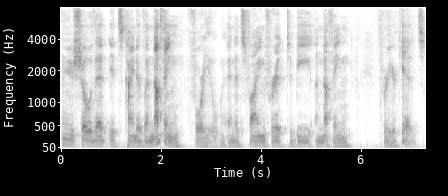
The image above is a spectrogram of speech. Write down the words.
and you show that it's kind of a nothing for you and it's fine for it to be a nothing for your kids.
